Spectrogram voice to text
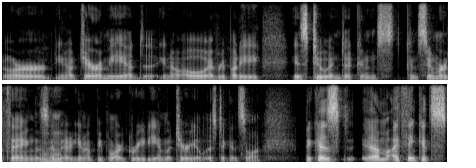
or you know jeremy uh, you know, oh everybody is too into cons- consumer things and uh, you know people are greedy and materialistic and so on, because um, I think it's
